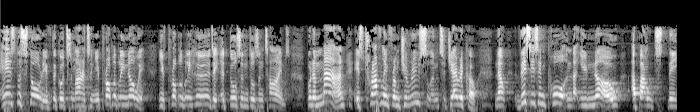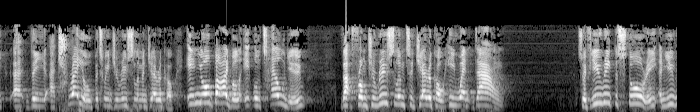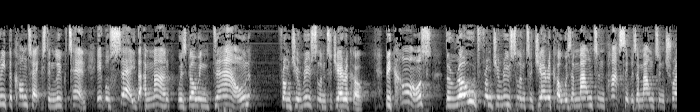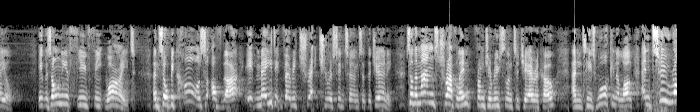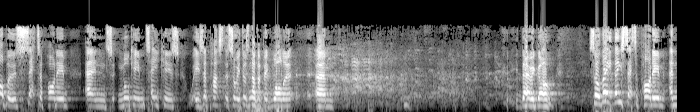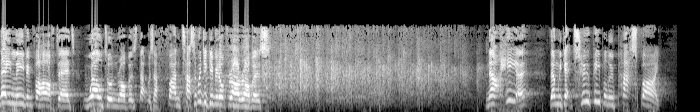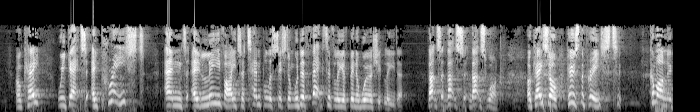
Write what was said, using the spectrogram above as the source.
Here's the story of the Good Samaritan. You probably know it. You've probably heard it a dozen, dozen times. But a man is traveling from Jerusalem to Jericho. Now, this is important that you know about the, uh, the uh, trail between Jerusalem and Jericho. In your Bible, it will tell you that from Jerusalem to Jericho, he went down. So if you read the story and you read the context in Luke 10, it will say that a man was going down from Jerusalem to Jericho. Because the road from Jerusalem to Jericho was a mountain pass, it was a mountain trail. It was only a few feet wide. And so because of that, it made it very treacherous in terms of the journey. So the man's traveling from Jerusalem to Jericho and he's walking along and two robbers set upon him and mug him, take his, he's a pastor so he doesn't have a big wallet. Um, there we go. So they, they set upon him and they leave him for half dead. Well done, robbers. That was a fantastic. Would you give it up for our robbers? Now here, then we get two people who pass by. Okay? We get a priest and a Levite, a temple assistant, would effectively have been a worship leader. That's, that's, that's one. Okay, so who's the priest? Come on, uh,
